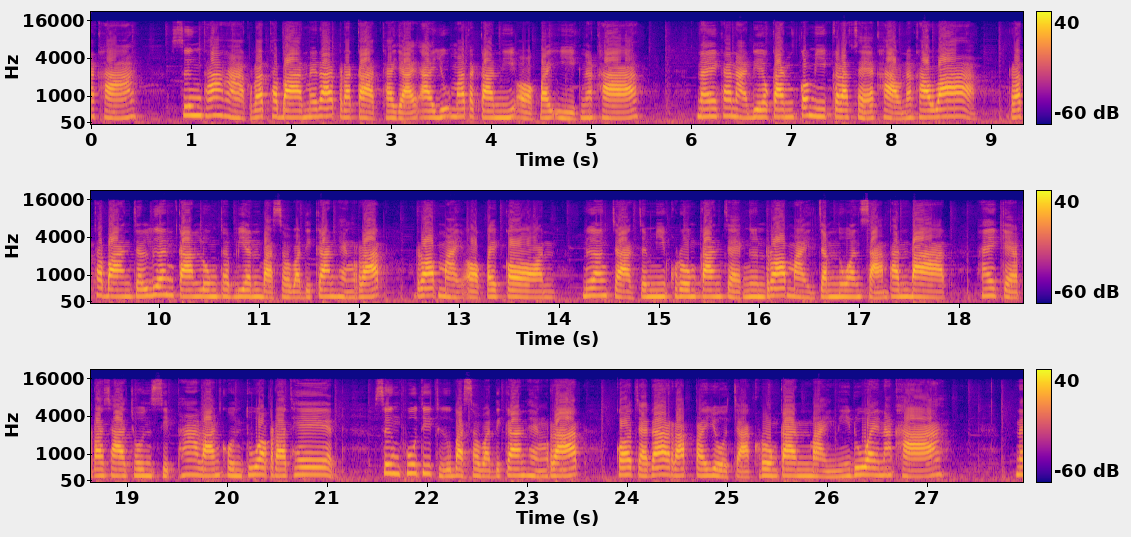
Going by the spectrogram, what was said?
นะคะ ซึ่งถ้าหากรัฐบาลไม่ได้ประกาศขยายอายุมาตรการนี้ออกไปอีกนะคะ ในขณะเดียวกันก็มีกระแสข่าวนะคะว่า รัฐบาลจะเลื่อนการลงทะเบียนบัตรสวัสดิการแห่งรัฐ รอบใหม่ออกไปก่อน เนื่องจากจะมีโครงการแจกเงินรอบใหม่จำนวน 3,000 บาท ให้แก่ประชาชน 15 ล้านคนทั่วประเทศ ซึ่งผู้ที่ถือบัตรสวัสดิการแห่งรัฐ ก็จะได้รับประโยชน์จากโครงการใหม่นี้ด้วยนะคะ ใน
